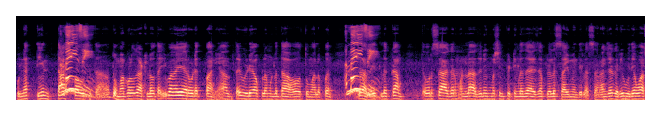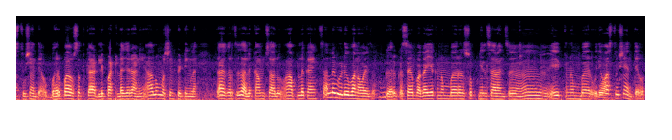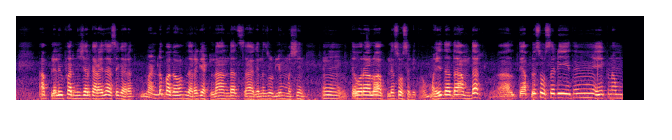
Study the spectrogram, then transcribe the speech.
पुण्यात तीन तास पाऊस होता. धुमाकूळ गाठला होता. ही बघा एरवड्यात पाणी आलता. व्हिडिओ आपला म्हटलं दावा तुम्हाला पण. झालं इथलं काम. त्यावर सागर म्हणला अजून एक मशीन फिटिंगला जायचं आपल्याला साई मंदिरला. सरांच्या घरी उद्या वास्तुशांती आहे. भर पावसात काढली पाटलाच्या राणी. आलो मशीन फिटिंगला सागरचं झालं काम चालू. आपलं काय? चाललं व्हिडिओ बनवायचं. घर कसं आहे बघा एक नंबर स्वप्नील सरांचं. एक नंबर उद्या वास्तुशांती आहे. आपल्याला फर्निचर करायचं असं घरात. म्हटलं बघावं जरा घेतला अंदाज. सागरनं जोडली मशीन त्यावर आलो आपल्या सोसायटीत. महेश दादा आमदार? आल ते आपल्या सोसायटीत. एक नंबर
